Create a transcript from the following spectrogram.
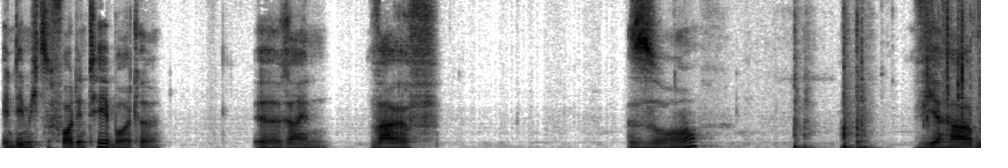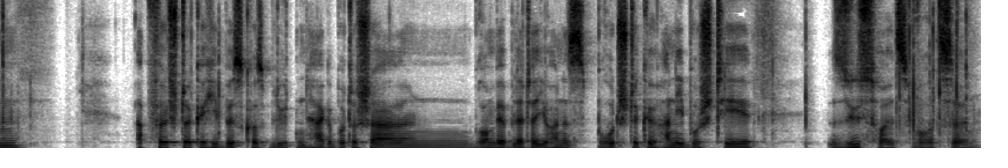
indem ich zuvor den Teebeutel äh, rein warf. So. Wir haben Apfelstöcke, Hibiskusblüten, Hagebutteschalen, Brombeerblätter, Johannisbrotstücke, Honeybuschtee, Süßholzwurzeln.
